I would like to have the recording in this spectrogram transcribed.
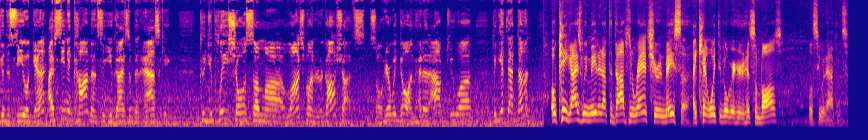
good to see you again. I've seen in comments that you guys have been asking, could you please show us some uh, launch monitor golf shots? So here we go. I'm headed out to uh, to get that done. Okay guys, we made it out to Dobson Ranch here in Mesa. I can't wait to go over here and hit some balls. We'll see what happens.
